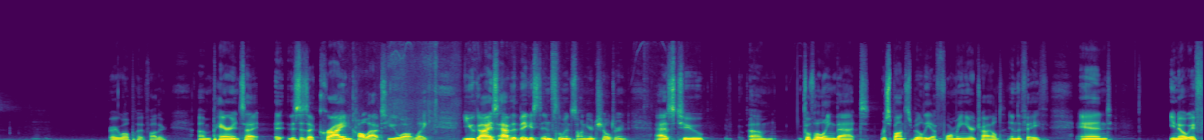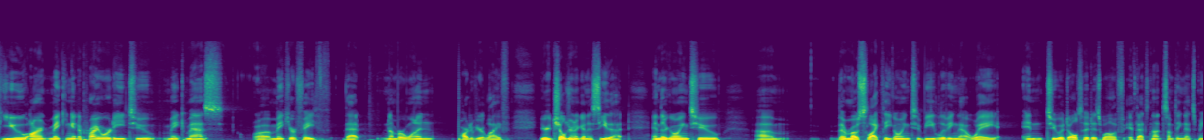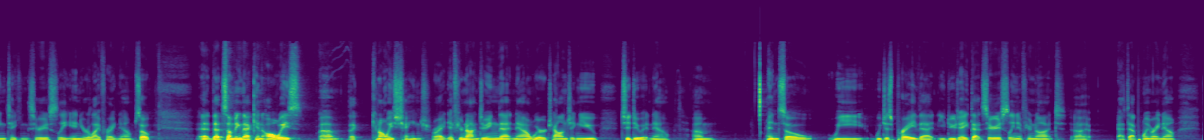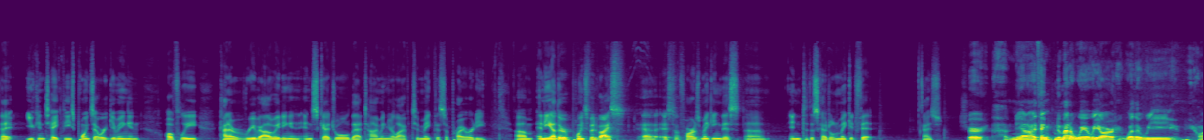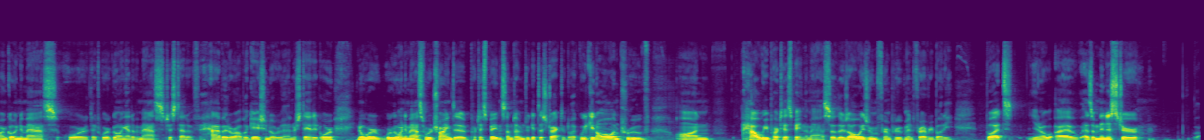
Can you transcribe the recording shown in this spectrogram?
Very well put, Father. Um, parents, I, this is a cry and call out to you all. Like, you guys have the biggest influence on your children as to um, fulfilling that responsibility of forming your child in the faith. And, you know, if you aren't making it a priority to make Mass, uh, make your faith that number one part of your life, your children are going to see that. And they're going to. Um, they're most likely going to be living that way into adulthood as well if, if that's not something that's being taken seriously in your life right now so uh, that's something that can always um, that can always change right if you're not doing that now we're challenging you to do it now um, and so we we just pray that you do take that seriously and if you're not uh, at that point right now that you can take these points that we're giving and hopefully kind of reevaluating and, and schedule that time in your life to make this a priority. Um, any other points of advice uh, as far as making this uh, into the schedule to make it fit guys Sure. Uh, yeah, I think no matter where we are, whether we aren't going to mass or that we're going out of mass just out of habit or obligation, don't really understand it, or you know we're we're going to mass, we're trying to participate, and sometimes we get distracted. Like we can all improve on how we participate in the mass. So there's always room for improvement for everybody. But you know, I, as a minister,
